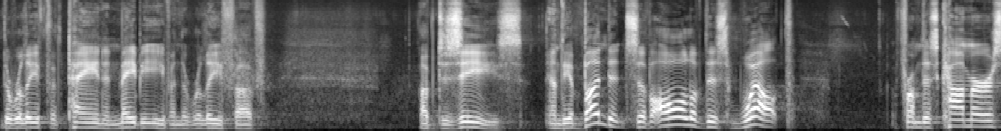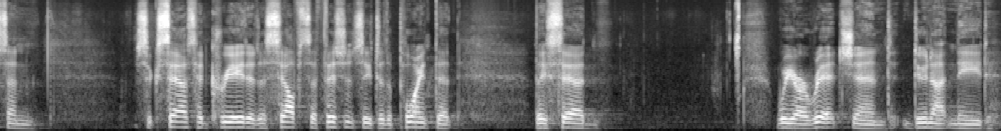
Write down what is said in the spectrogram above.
the relief of pain and maybe even the relief of, of disease. And the abundance of all of this wealth from this commerce and success had created a self sufficiency to the point that they said, we are rich and do not need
